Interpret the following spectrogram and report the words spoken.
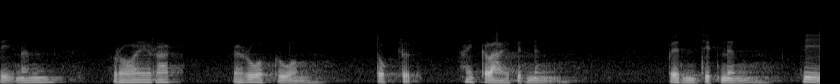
ตินั้น ร้อยรัดและรวบรวม ตกตึกให้กลายเป็นหนึ่ง เป็นจิตหนึ่ง ที่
